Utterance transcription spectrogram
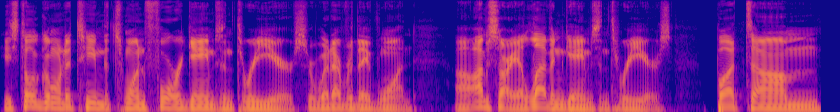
He's still going to a team that's won four games in three years or whatever they've won. Uh, I'm sorry, 11 games in three years. But um,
